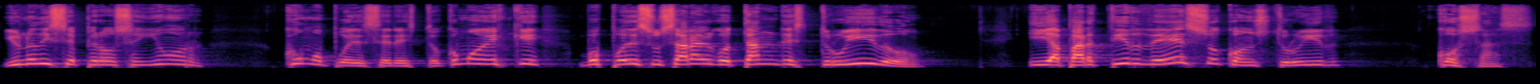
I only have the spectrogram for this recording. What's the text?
Y uno dice, pero Señor, ¿cómo puede ser esto? ¿Cómo es que vos podés usar algo tan destruido y a partir de eso construir cosas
